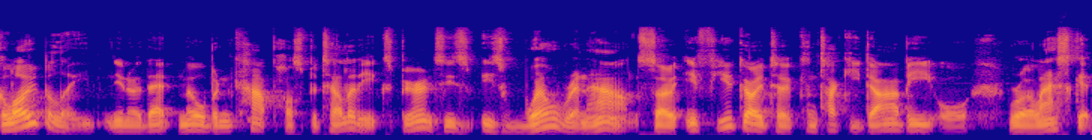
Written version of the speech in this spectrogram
globally, you know that Melbourne Cup hospitality experience is is well renowned. So if you go to Kentucky Derby or Royal Ascot,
